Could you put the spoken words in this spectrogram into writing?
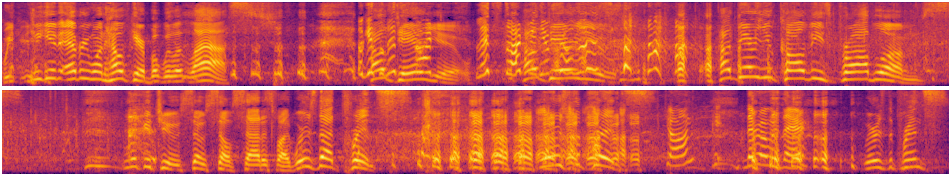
We, We give everyone health care, but will it last? Okay, How so let's dare start, you? Let's start How with your dare you? problems. How dare you call these problems? Look at you, so self satisfied. Where's that prince? Where's the prince? Jon, they're over there. Where's the prince?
